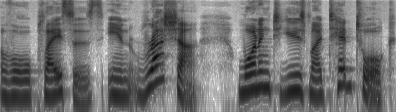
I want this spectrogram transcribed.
of all places, in Russia, wanting to use my TED talk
